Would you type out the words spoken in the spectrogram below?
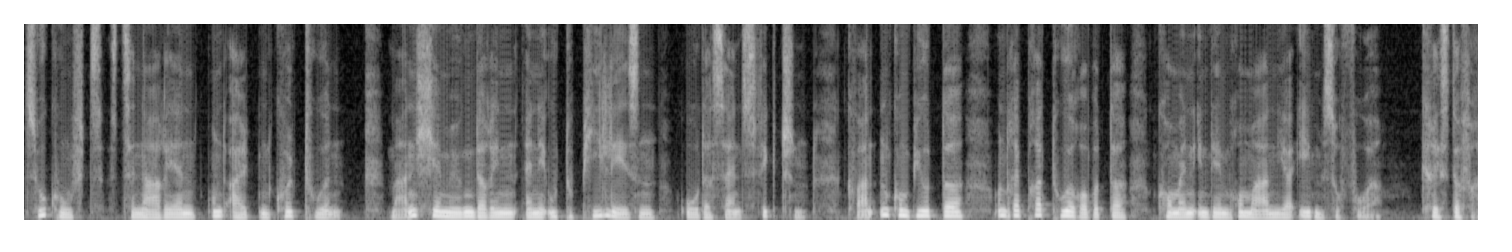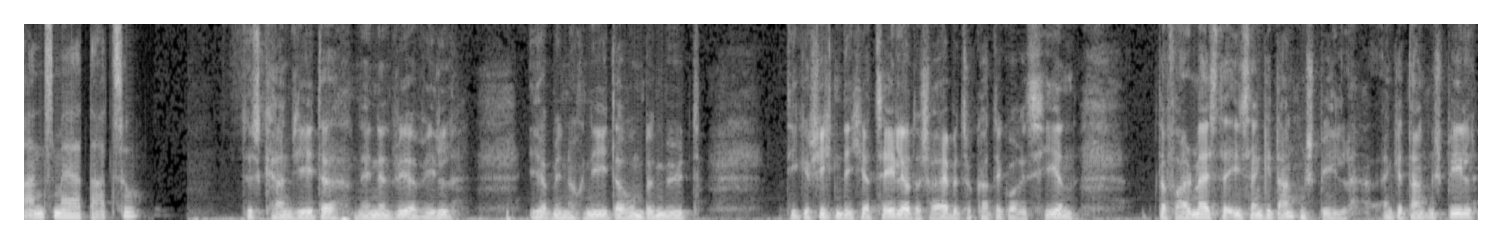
Zukunftsszenarien und alten Kulturen. Manche mögen darin eine Utopie lesen oder Science Fiction. Quantencomputer und Reparaturroboter kommen in dem Roman ja ebenso vor. Christoph Ransmayr dazu das kann jeder nennen, wie er will. Ich habe mich noch nie darum bemüht, die Geschichten, die ich erzähle oder schreibe, zu kategorisieren. Der Fallmeister ist ein Gedankenspiel. Ein Gedankenspiel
